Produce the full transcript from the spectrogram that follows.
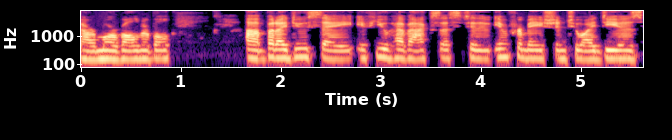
are more vulnerable. Uh, but I do say if you have access to information, to ideas,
